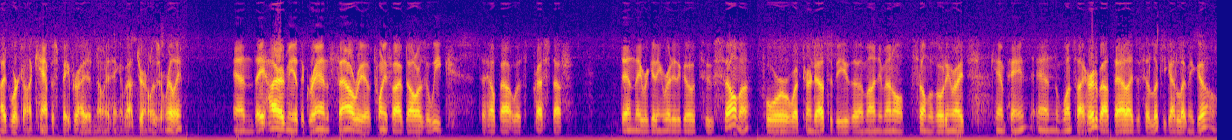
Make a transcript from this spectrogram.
I'd worked on a campus paper. I didn't know anything about journalism, really. And they hired me at the grand salary of $25 a week to help out with press stuff. Then they were getting ready to go to Selma for what turned out to be the monumental Selma voting rights campaign. And once I heard about that, I just said, "Look, you got to let me go.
